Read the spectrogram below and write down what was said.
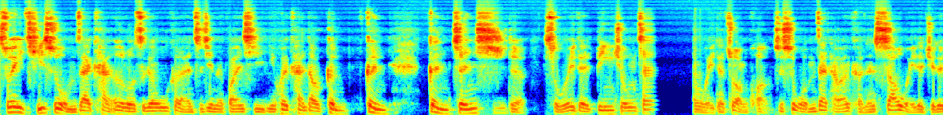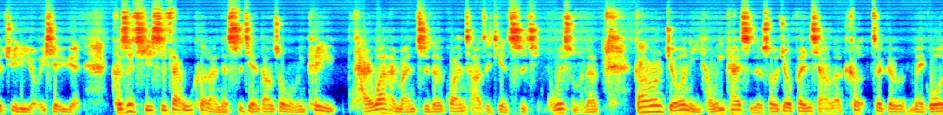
所以其实我们在看俄罗斯。跟乌克兰之间的关系，你会看到更更更真实的所谓的兵凶战危的状况。只是我们在台湾可能稍微的觉得距离有一些远，可是其实，在乌克兰的事件当中，我们可以台湾还蛮值得观察这件事情的。为什么呢？刚刚九二你从一开始的时候就分享了克这个美国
